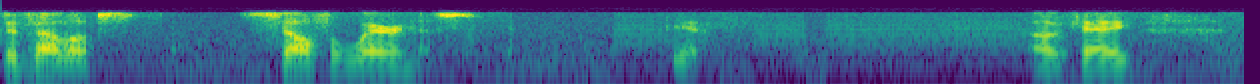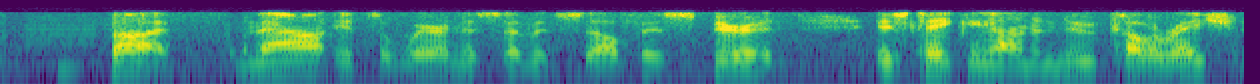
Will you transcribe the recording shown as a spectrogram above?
develops self awareness. Yeah. Okay? But now its awareness of itself as spirit is taking on a new coloration,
